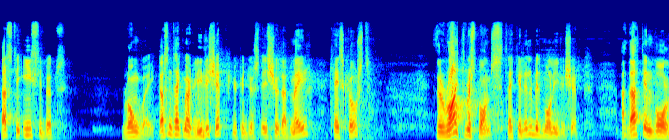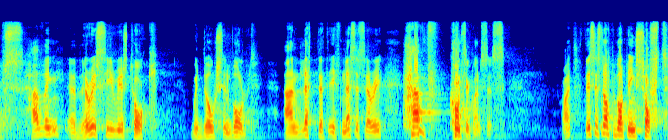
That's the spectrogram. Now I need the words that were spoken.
That's the easy but wrong way. Doesn't take much leadership. You can just issue that mail, case closed. The right response take a little bit more leadership. And that involves having a very serious talk with those involved and let it, if necessary, have consequences, right? This is not about being soft.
